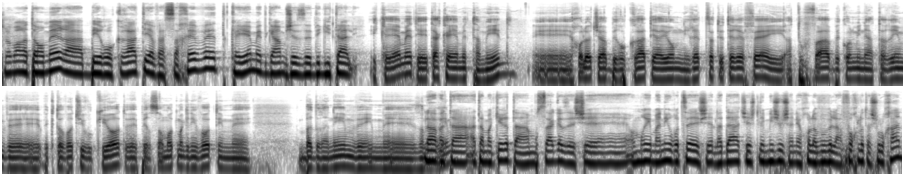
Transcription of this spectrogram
כלומר, אתה אומר, הבירוקרטיה והסחבת קיימת גם שזה דיגיטלי. היא קיימת, היא הייתה קיימת תמיד. אה, יכול להיות שהבירוקרטיה היום נראית קצת יותר יפה, היא עטופה בכל מיני אתרים ו- וכתובות שיווקיות ופרסומות מגניבות עם אה, בדרנים ועם אה, זמרים. לא, אבל אתה, אתה מכיר את המושג הזה שאומרים, אני רוצה לדעת שיש לי מישהו שאני יכול לבוא ולהפוך לו את השולחן?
